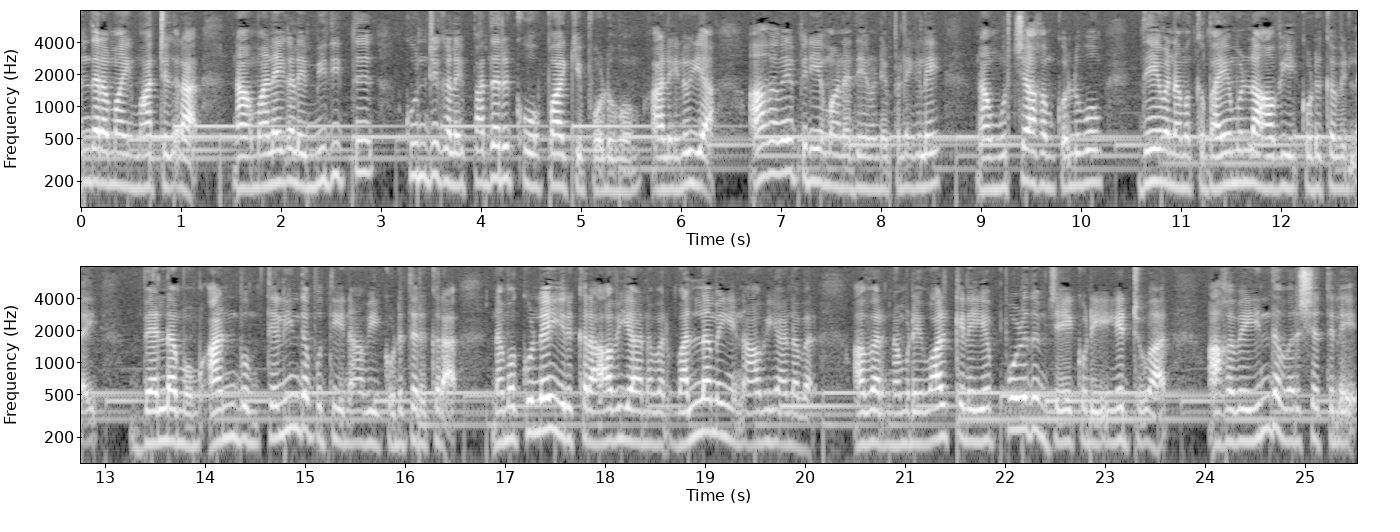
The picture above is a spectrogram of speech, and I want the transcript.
எந்திரமாய் மாற்றுகிறார். நாம் மலைகளை மிதித்து குன்றுகளை பதருக்கு ஒப்பாக்கி போடுவோம். அலையிலுயா ஆகவே பிரியமான தேவனுடைய பிள்ளைகளை நாம் உற்சாகம் கொள்ளுவோம். தேவன் நமக்கு பயமுள்ள ஆவியை கொடுக்கவில்லை. பெல்லமும் அன்பும் தெளிந்த புத்தியின் ஆவியை கொடுத்திருக்கிறார். நமக்குள்ளே இருக்கிற ஆவியானவர் வல்லமையின் ஆவியானவர். அவர் நம்முடைய வாழ்க்கையில எப்பொழுதும் ஜெயக்கொடியை ஏற்றுவார். ஆகவே இந்த வருஷத்திலே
